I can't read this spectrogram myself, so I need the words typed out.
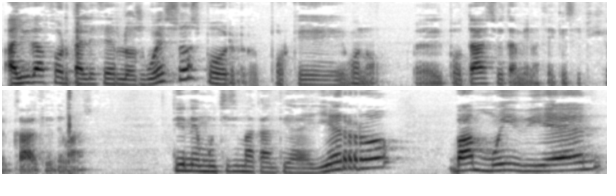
Ayuda a fortalecer los huesos por, porque, bueno, el potasio también hace que se fije el calcio y demás. Tiene muchísima cantidad de hierro, va muy bien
